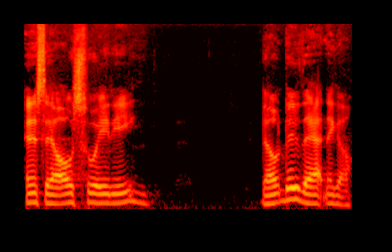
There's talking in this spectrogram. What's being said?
And they say, Oh, sweetie, don't do that. And they go,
